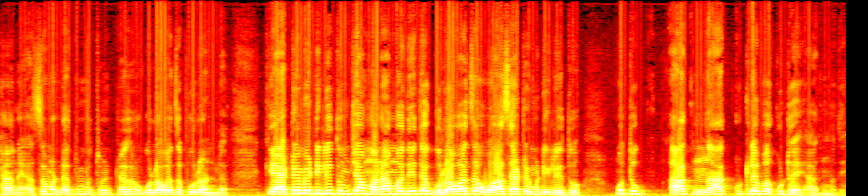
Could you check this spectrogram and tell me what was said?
छान आहे. असं म्हटलं तुम्ही तुमच्यासमोर गुलाबाचं फुल आणलं की ॲटोमॅटिकली तुमच्या मनामध्ये त्या गुलाबाचा वास ॲटोमॅटिकली येतो. मग तो आत नाक कुठल्या कुठं आहे आतमध्ये?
